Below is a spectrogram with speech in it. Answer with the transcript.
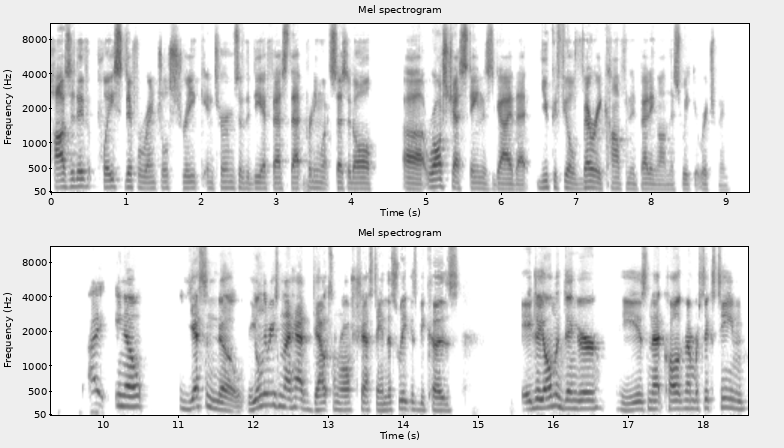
positive place differential streak in terms of the DFS. That pretty much says it all. Uh, Ross Chastain is the guy that you could feel very confident betting on this week at Richmond. I, you know, yes and no. The only reason I have doubts on Ross Chastain this week is because AJ Allmendinger, he is in that Kaulig number 16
